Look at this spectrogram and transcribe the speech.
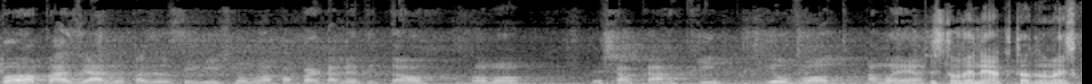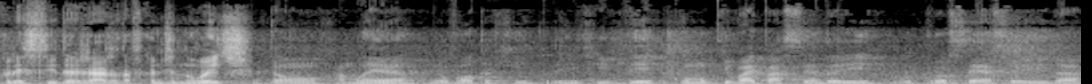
Bom, rapaziada, vamos fazer o seguinte: vamos lá pro apartamento então. Vamos deixar o carro aqui e eu volto amanhã. Vocês estão vendo aí que tá dando uma escurecida já, já tá ficando de noite. Então amanhã eu volto aqui pra gente ver como que vai estar sendo aí o processo aí da,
